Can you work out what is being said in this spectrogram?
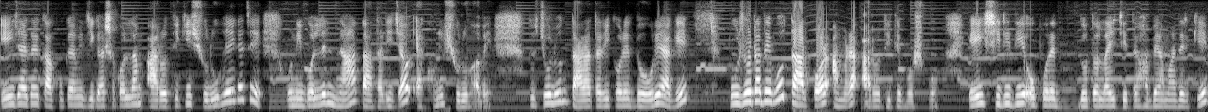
এই জায়গায় কাকুকে আমি জিজ্ঞাসা করলাম, আরতি কি শুরু হয়ে গেছে? উনি বললেন, না, তাড়াতাড়ি যাও, এখনই শুরু হবে। তো চলুন তাড়াতাড়ি করে দৌড়ে আগে পুজোটা দেব, তারপর আমরা আরতিতে বসবো। এই সিঁড়ি দিয়ে ওপরে দোতলায় যেতে হবে আমাদেরকে।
